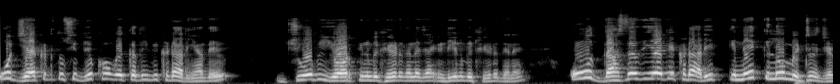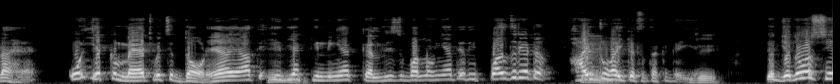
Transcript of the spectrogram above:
ਉਹ ਜੈਕਟ ਤੁਸੀਂ ਦੇਖੋਗੇ ਕਦੀ ਵੀ ਖਿਡਾਰੀਆਂ ਦੇ ਜੋ ਵੀ ਯੂਰਪੀਅਨ ਵੀ ਖੇਡਦੇ ਨੇ ਜਾਂ ਇੰਡੀਅਨ ਵੀ ਖੇਡਦੇ ਨੇ ਉਹ ਦੱਸ ਦਿੰਦੀ ਹੈ ਕਿ ਖਿਡਾਰੀ ਕਿੰਨੇ ਕਿਲੋਮੀਟਰ ਜਿਹੜਾ ਹੈ ਉਹ ਇੱਕ ਮੈਚ ਵਿੱਚ ਦੌੜਿਆ ਆ ਤੇ ਇਹਦੀਆਂ ਕਿੰਨੀਆਂ ਕੈਲਰੀਜ਼ ਬਰਨ ਹੋਈਆਂ ਤੇ ਇਹਦੀ pulse rate high to high ਕਿੱਥੇ ਤੱਕ ਗਈ ਹੈ। ਜੀ। ਤੇ ਜਦੋਂ ਅਸੀਂ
